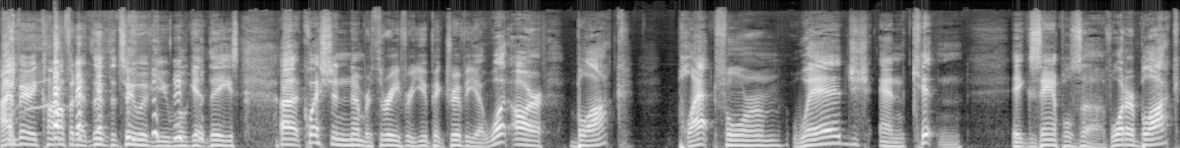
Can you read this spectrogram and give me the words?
I'm very confident that the two of you will get these. Uh, question number three for you pick trivia. What are block, platform, wedge, and kitten examples of? What are block,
